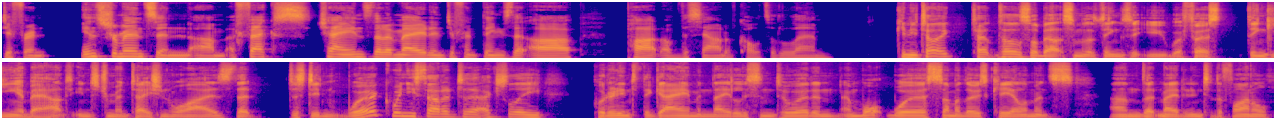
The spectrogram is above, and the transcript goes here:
different instruments and um, effects chains that i've made and different things that are part of the sound of cult of the lamb. Can you tell, tell, tell us about some of the things that you were first thinking about instrumentation wise that just didn't work when you started to actually put it into the game and they listened to it? And, and what were some of those key elements um, that made it into the final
